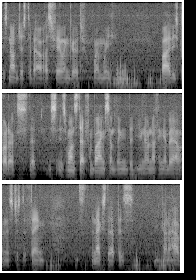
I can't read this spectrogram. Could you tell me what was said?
it's not just about us feeling good when we buy these products. Is one step from buying something that you know nothing about and it's just a thing. It's, the next step is you kind of have,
